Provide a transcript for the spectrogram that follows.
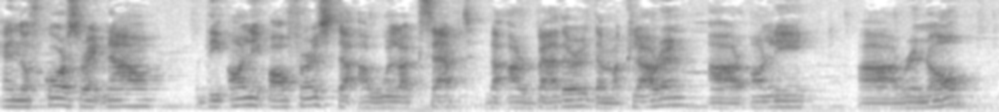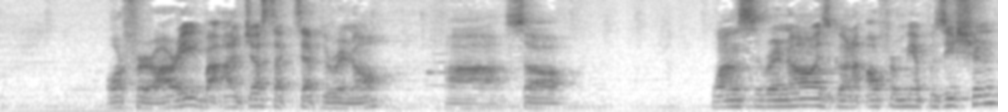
And of course, right now, the only offers that I will accept that are better than McLaren are only uh, Renault or Ferrari, but I'll just accept Renault. Uh, so once Renault is gonna offer me a position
